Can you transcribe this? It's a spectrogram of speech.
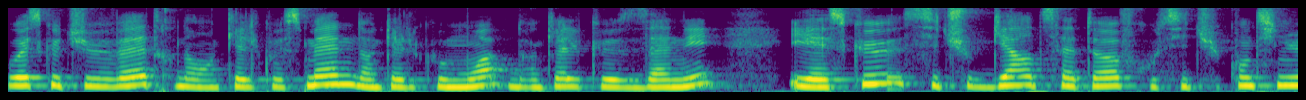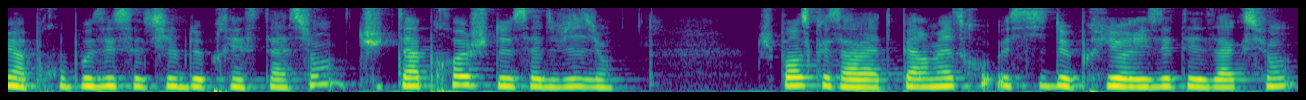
Où est-ce que tu veux être dans quelques semaines, dans quelques mois, dans quelques années? Et est-ce que si tu gardes cette offre ou si tu continues à proposer ce type de prestation, tu t'approches de cette vision? Je pense que ça va te permettre aussi de prioriser tes actions,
